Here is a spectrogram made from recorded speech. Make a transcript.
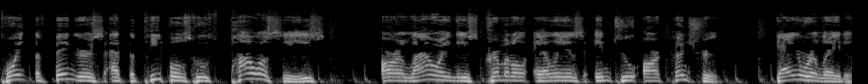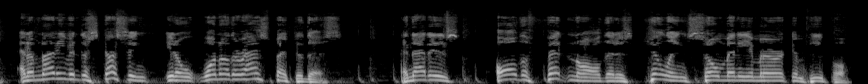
point the fingers at the peoples whose policies are allowing these criminal aliens into our country? gang related. And I'm not even discussing, you know, one other aspect of this, and that is all the fentanyl that is killing so many American people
